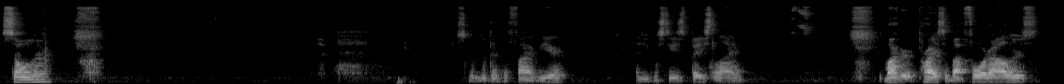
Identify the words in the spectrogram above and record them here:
Solar. Just gonna look at the five year. As you can see, it's baseline. Market price about four dollars.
